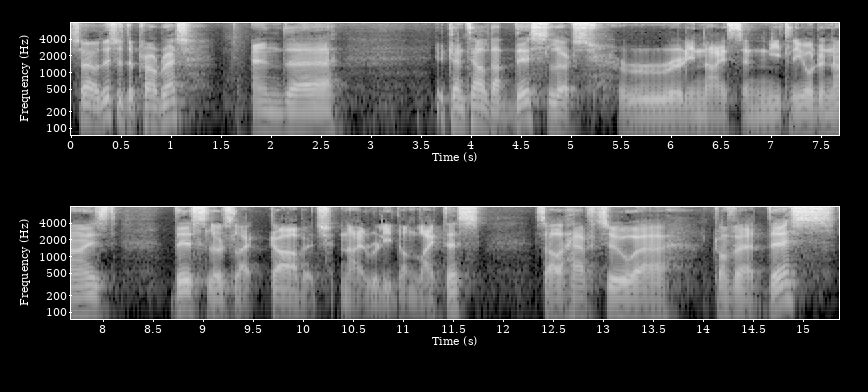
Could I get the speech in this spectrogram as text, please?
So this is the progress and uh, you can tell that this looks really nice and neatly organized. This looks like garbage and I really don't like this. So I'll have to uh, convert this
